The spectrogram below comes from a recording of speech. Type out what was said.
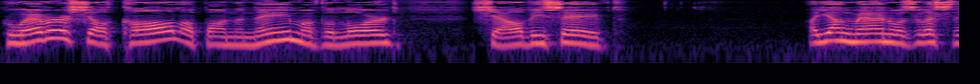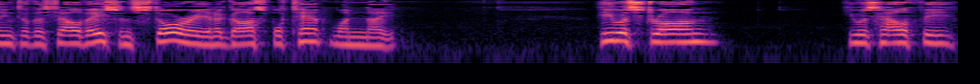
Whoever shall call upon the name of the Lord shall be saved. A young man was listening to the salvation story in a gospel tent one night. He was strong. He was healthy.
